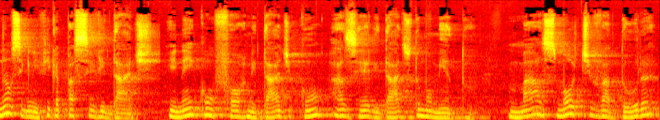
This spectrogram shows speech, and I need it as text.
não significa passividade e nem conformidade com as realidades do momento, mas motivadora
